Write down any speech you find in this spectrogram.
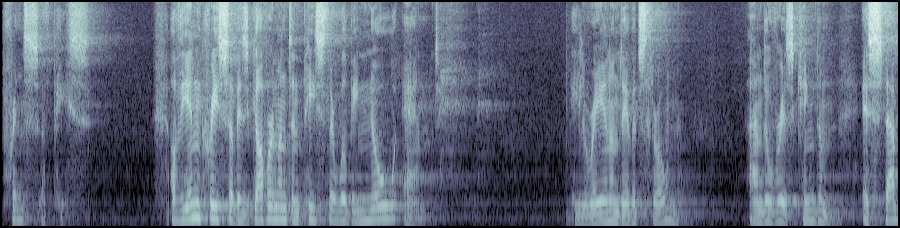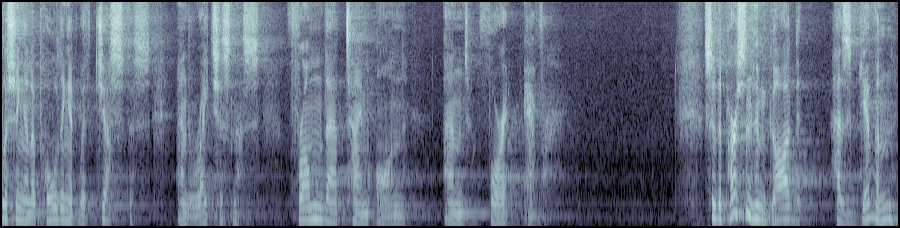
Prince of Peace. Of the increase of his government and peace there will be no end. He'll reign on David's throne and over his kingdom, establishing and upholding it with justice and righteousness from that time on and forever. So, the person whom God has given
